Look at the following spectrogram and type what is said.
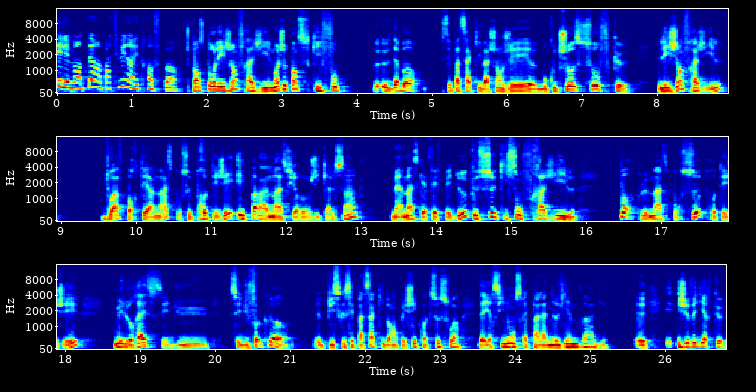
élémentaire, en particulier dans les transports? Je pense pour les gens fragiles. Moi, je pense qu'il faut euh, d'abord, c'est pas ça qui va changer euh, beaucoup de choses, sauf que les gens fragiles doivent porter un masque pour se protéger et pas un masque chirurgical simple, mais un masque FFP2. Que ceux qui sont fragiles portent le masque pour se protéger, mais le reste c'est du c'est du folklore puisque c'est pas ça qui va empêcher quoi que ce soit. D'ailleurs, sinon, on ne serait pas la neuvième vague. Euh, je veux dire que,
